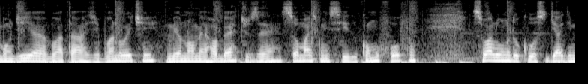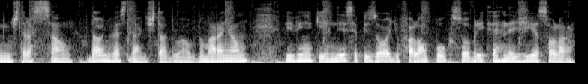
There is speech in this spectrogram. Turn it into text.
Bom dia, boa tarde, boa noite. Meu nome é Roberto José, sou mais conhecido como Fofo. Sou aluno do curso de Administração da Universidade Estadual do Maranhão e vim aqui nesse episódio falar um pouco sobre energia solar.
